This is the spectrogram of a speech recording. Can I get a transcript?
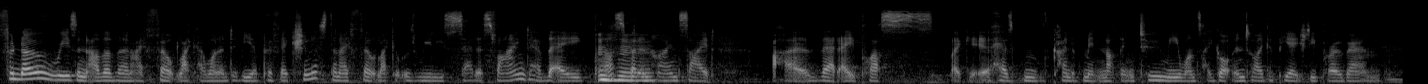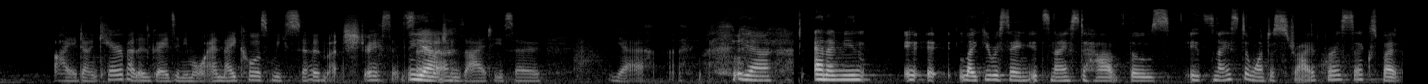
for no reason other than I felt like I wanted to be a perfectionist, and I felt like it was really satisfying to have the A plus. But Mm-hmm. in hindsight, uh, that A plus like it has kind of meant nothing to me once I got into like a PhD program. I don't care about those grades anymore, and they caused me so much stress and so Yeah. much anxiety. So, yeah, yeah and i mean it, it, like you were saying it's nice to have those it's nice to want to strive for a six but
